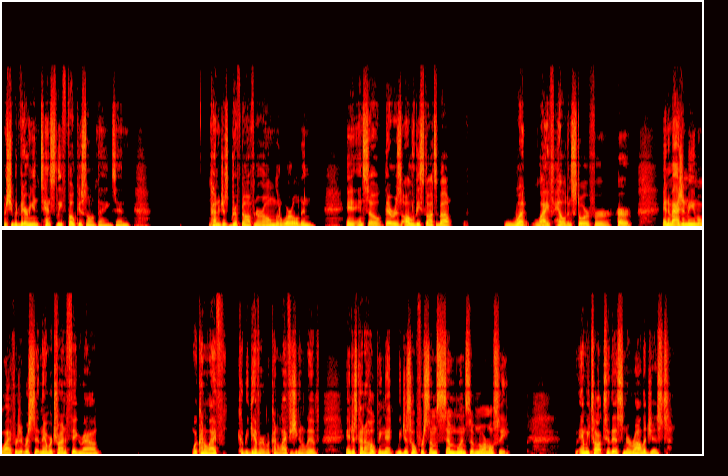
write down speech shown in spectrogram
She would very intensely focus on things and kind of just drift off in her own little world. And, and, and so there was all of these thoughts about what life held in store for her. And imagine me and my wife, we're, we're sitting there, we're trying to figure out what kind of life could we give her? What kind of life is she going to live? And just kind of hoping that we just hope for some semblance of normalcy. And we talked to this neurologist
